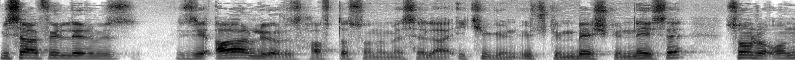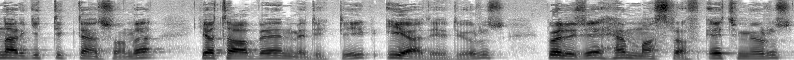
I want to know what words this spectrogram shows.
Misafirlerimizi ağırlıyoruz hafta sonu mesela iki gün, üç gün, beş gün neyse. Sonra onlar gittikten sonra yatağı beğenmedik deyip iade ediyoruz. Böylece hem masraf etmiyoruz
